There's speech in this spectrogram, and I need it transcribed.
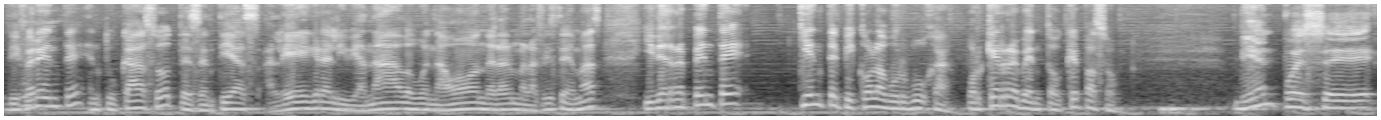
diferente, en tu caso te sentías alegre, alivianado, buena onda, el alma, la fiesta y demás. Y de repente, ¿quién te picó la burbuja? ¿Por qué reventó? ¿Qué pasó? Bien, pues eh,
